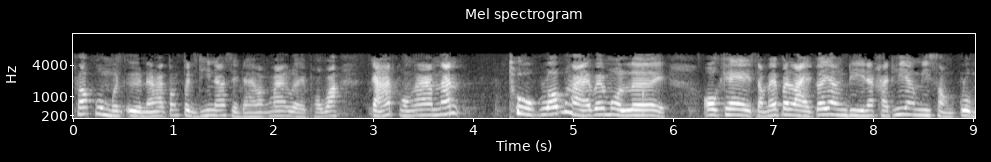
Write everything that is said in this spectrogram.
เพราะกลุ่มอื่นๆนะคะ ต้องเป็นที่น่าเสียดายมากๆเลย เพราะว่าการ์ดของอามนั้นถูกลบหายไปหมดเลย โอเค แต่ไม่เป็นไรก็ยังดีนะคะ ที่ยังมีสองกลุ่ม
